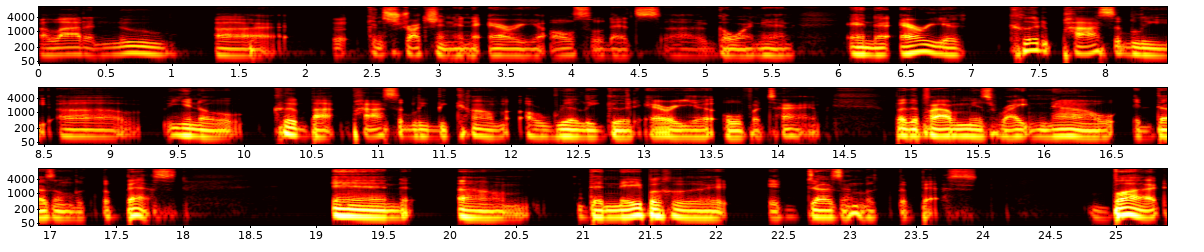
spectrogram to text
a lot of new uh, construction in the area also that's uh, going in, and the area could possibly, uh, you know, could possibly become a really good area over time. But the problem is, right now, it doesn't look the best, and um, the neighborhood it doesn't look the best. But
